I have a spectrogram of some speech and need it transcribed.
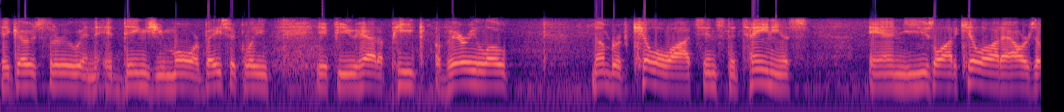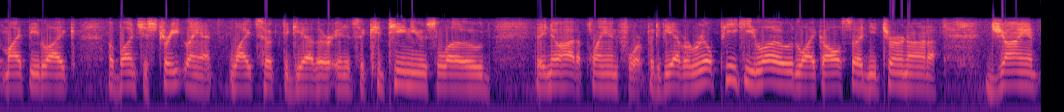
it goes through and it dings you more. Basically if you had a peak a very low number of kilowatts instantaneous and you use a lot of kilowatt hours it might be like a bunch of street lamp lights hooked together and it's a continuous load. They know how to plan for it. But if you have a real peaky load like all of a sudden you turn on a giant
